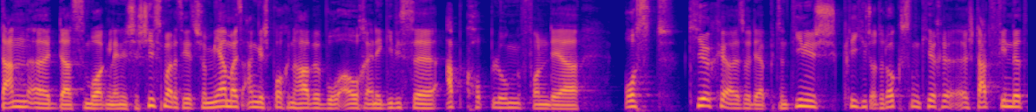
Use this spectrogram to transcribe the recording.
Dann äh, das morgenländische Schisma, das ich jetzt schon mehrmals angesprochen habe, wo auch eine gewisse Abkopplung von der Ostkirche, also der byzantinisch-griechisch-orthodoxen Kirche äh, stattfindet.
